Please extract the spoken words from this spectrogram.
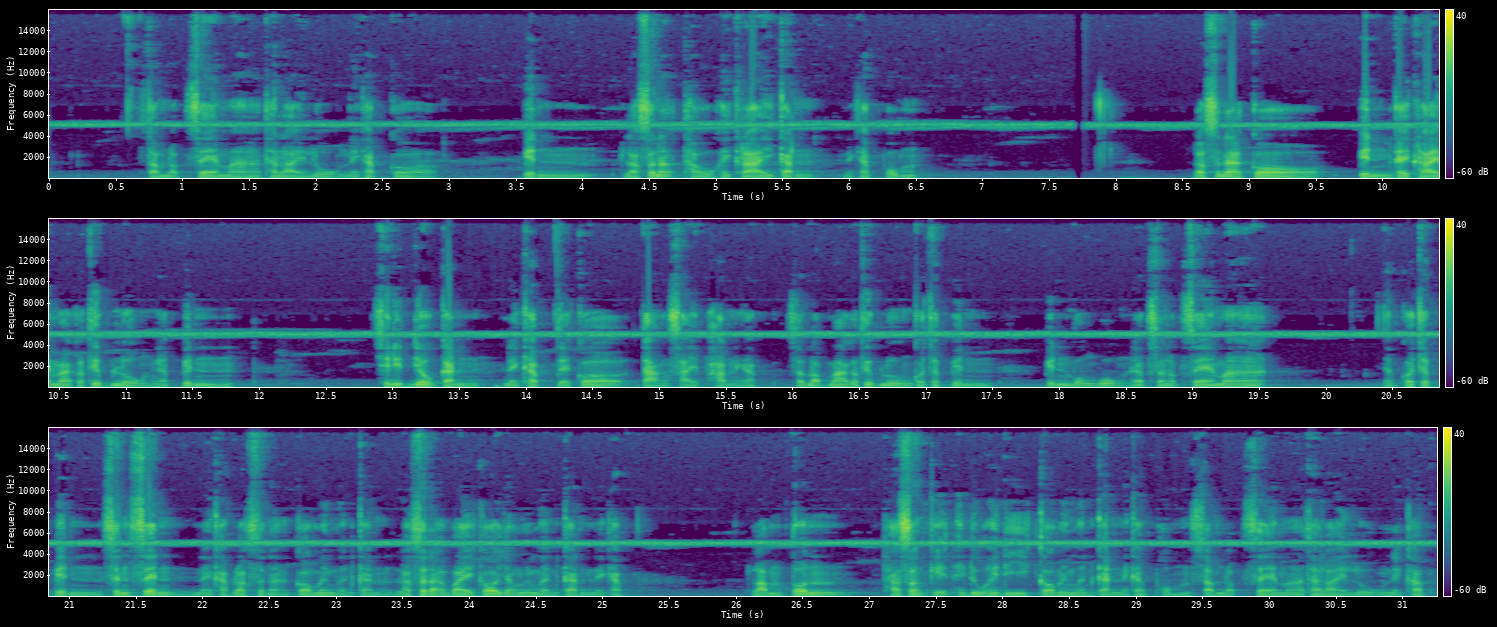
สำหรับแส้ม้าทลายโลงนะครับ ก็เป็นลักษณะเทาคล้ายๆกันนะครับ ผม ลักษณะก็เป็นคล้ายๆม้ากระทืบโลงนะครับเป็นชนิดเดียวกันนะครับ แต่ก็ต่างสายพันธุ์ครับสำหรับม้ากระทืบโลงก็จะเป็นเป็นวงๆนะครับสำหรับแส้ม้าก็จะเป็นเส้นๆนะครับ ลักษณะก็ไม่เหมือนกัน ลักษณะใบก็ยังไม่เหมือนกันนะครับลำต้น ถ้าสังเกตให้ดูให้ดีก็ไม่เหมือนกันนะครับ ผมสำหรับแส้มาทลายโลงนะครับ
